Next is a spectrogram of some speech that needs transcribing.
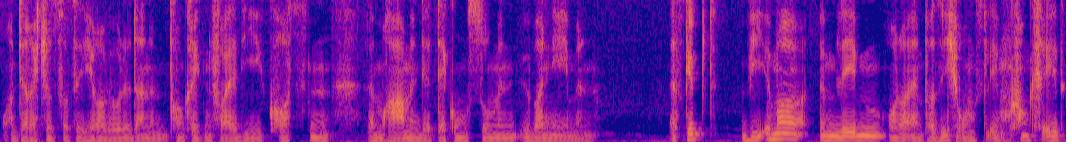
und der Rechtsschutzversicherer würde dann im konkreten Fall die Kosten im Rahmen der Deckungssummen übernehmen. Es gibt wie immer im Leben oder im Versicherungsleben konkret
